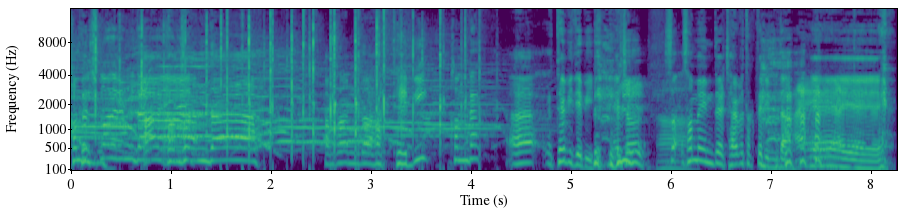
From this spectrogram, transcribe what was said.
컴백 축하드립니다. 아, 감사합니다. 감사합니다. 데뷔 컴백? 아, 데뷔 데뷔. 네, 저 아. 선배님들 잘 부탁드립니다. 아, 예, 예, 예.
